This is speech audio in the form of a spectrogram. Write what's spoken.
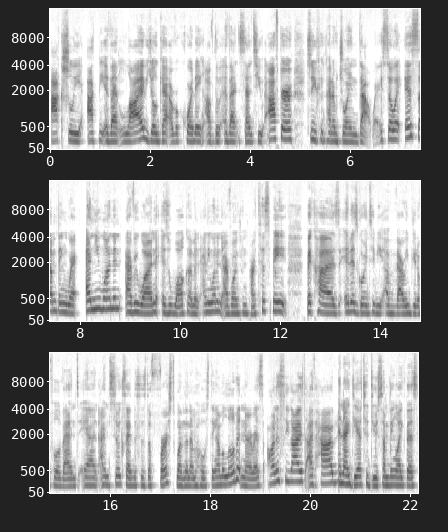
actually at the event live, you'll get a recording of the event sent to you after so you can kind of join that way. So it is something where anyone and everyone is welcome and anyone and everyone can participate because it is going to be a very beautiful event and I'm so excited. This is the first one that I'm hosting. I'm a little bit nervous. Honestly, you guys, guys, I've had an idea to do something like this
